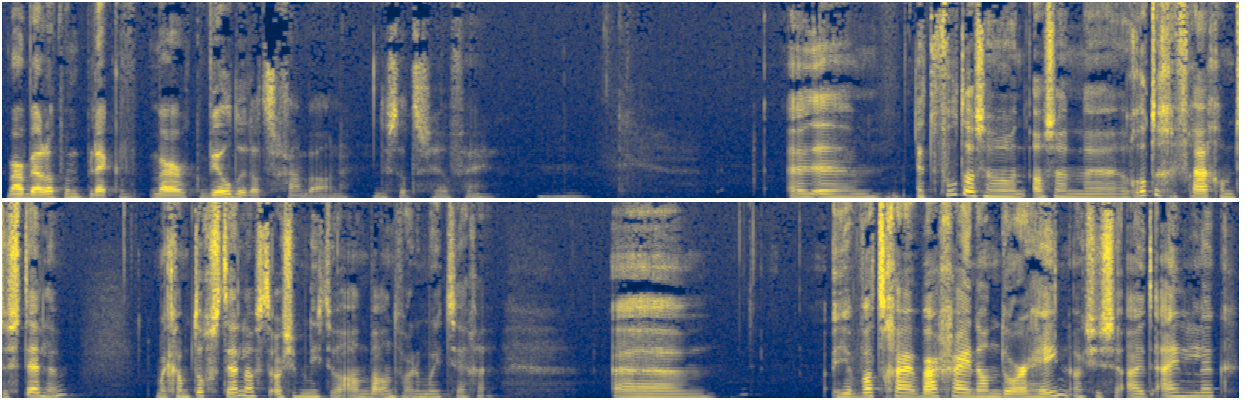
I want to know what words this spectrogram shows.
Maar wel op een plek waar ik wilde dat ze gaan wonen. Dus dat is heel fijn. Uh, uh, het voelt als een, als een uh, rottige vraag om te stellen. Maar ik ga hem toch stellen. Als, als je hem niet wil beantwoorden, moet je het zeggen. Ja, wat ga, waar ga je dan doorheen als je ze uiteindelijk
